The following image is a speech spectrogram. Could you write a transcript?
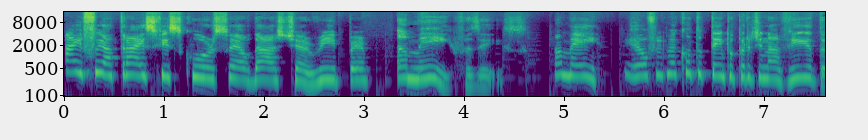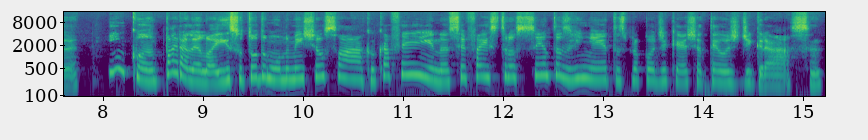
Aí fui atrás, fiz curso, é Audacity, é Reaper. Amei fazer isso. Amei. Eu falei, mas quanto tempo eu perdi na vida? Enquanto, paralelo a isso, todo mundo me encheu o saco. Cafeína, você faz trocentas vinhetas para podcast até hoje de graça.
